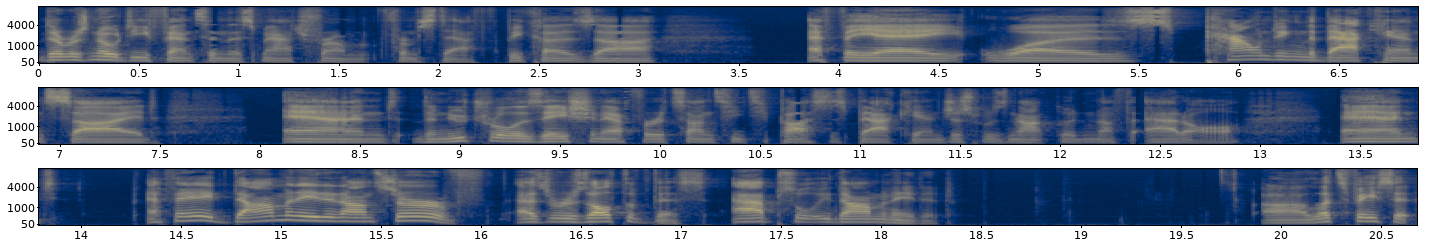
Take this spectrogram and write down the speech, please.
there was no defense in this match from from Steph because uh, FAA was pounding the backhand side, and the neutralization efforts on Tsitsipas's backhand just was not good enough at all. And FAA dominated on serve as a result of this. Absolutely dominated. Uh, let's face it,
